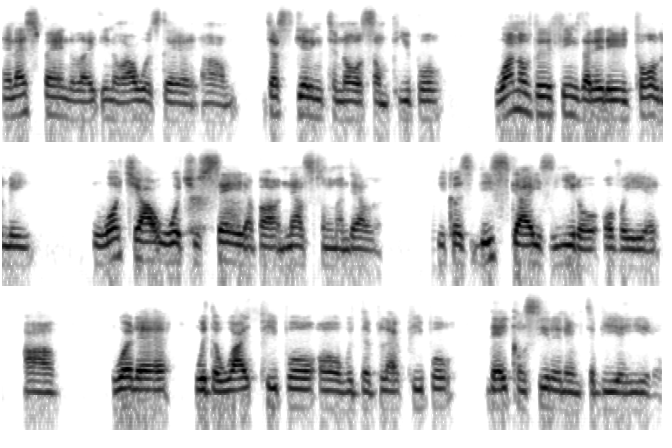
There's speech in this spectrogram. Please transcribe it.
and I spent like you know I was there um, just getting to know some people one of the things that they told me, watch out what you say about Nelson Mandela, because this guy is a hero over here. Um, whether with the white people or with the black people, they consider him to be a hero,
